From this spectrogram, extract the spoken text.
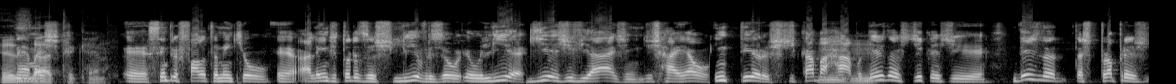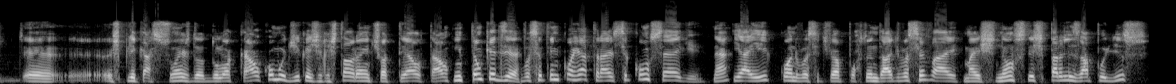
Exato, né? Mas, cara. É, sempre falo também que eu, é, além de todos os livros, eu, eu lia guias de viagem de Israel inteiros, de cabo a rabo, uhum. desde as dicas de. desde a, das próprias é, explicações do, do, local, como dicas de restaurante, hotel tal. Então, quer dizer, você tem que correr atrás, você consegue, né? E aí, quando você tiver oportunidade, você vai. Mas não se deixe paralisar por isso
